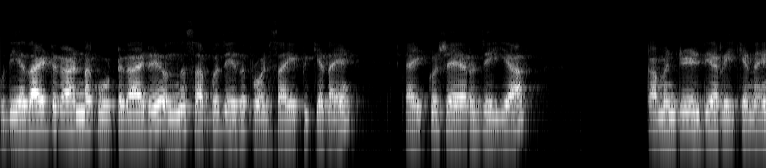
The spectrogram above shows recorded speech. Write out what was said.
പുതിയതായിട്ട് കാണുന്ന കൂട്ടുകാർ ഒന്ന് സബ് ചെയ്ത് പ്രോത്സാഹിപ്പിക്കണേ. ലൈക്കും ഷെയറും ചെയ്യുക. കമന്റും എഴുതി അറിയിക്കണേ.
